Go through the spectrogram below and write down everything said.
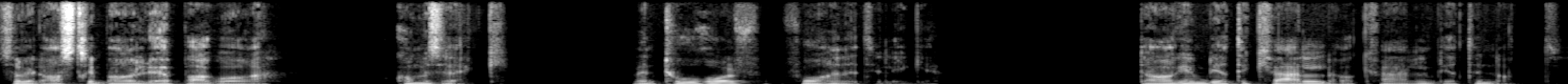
så vil Astrid bare løpe av gårde og komme seg vekk, men Torolf får henne til å ligge. Dagen blir til kveld, og kvelden blir til natt.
